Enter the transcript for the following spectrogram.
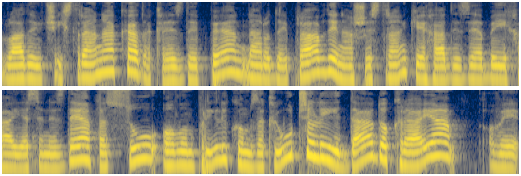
vladajućih stranaka, dakle SDP-a, Naroda i pravde, naše stranke HDZ-a, BiH i SNSD-a su ovom ovom prilikom zaključili da do kraja ove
